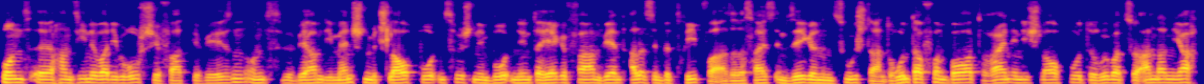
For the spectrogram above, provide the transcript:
und äh, Hansine war die Berufsschifffahrt gewesen. Und wir haben die Menschen mit Schlauchbooten zwischen den Booten hinterhergefahren, während alles in Betrieb war. Also das heißt im segelnden Zustand. Runter von Bord, rein in die Schlauchboote, rüber zur anderen Yacht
